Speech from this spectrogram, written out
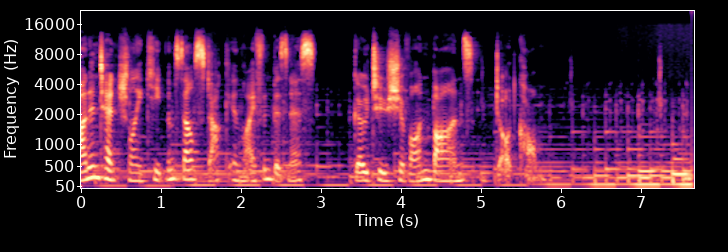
unintentionally keep themselves stuck in life and business, go to siobhanbarnes.com.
